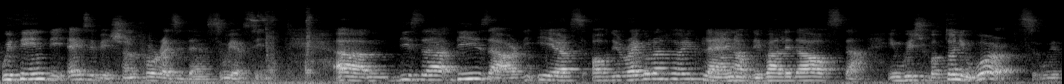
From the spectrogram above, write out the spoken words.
within the exhibition for residents we have seen. Um, these, these are the years of the regulatory plan of the Valle d'Aosta, in which Bottoni works with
